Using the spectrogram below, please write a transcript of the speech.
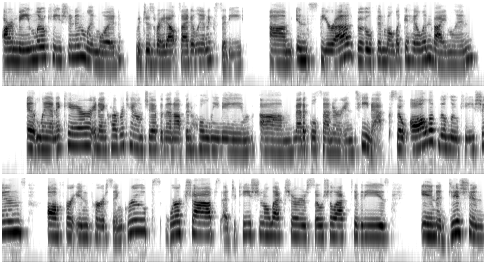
our main location in Linwood, which is right outside Atlantic City, um, Inspira, both in Mullica Hill and Vineland, Atlanticare in Egg Harbor Township, and then up in Holy Name um, Medical Center in Teaneck. So all of the locations offer in-person groups, workshops, educational lectures, social activities, in addition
